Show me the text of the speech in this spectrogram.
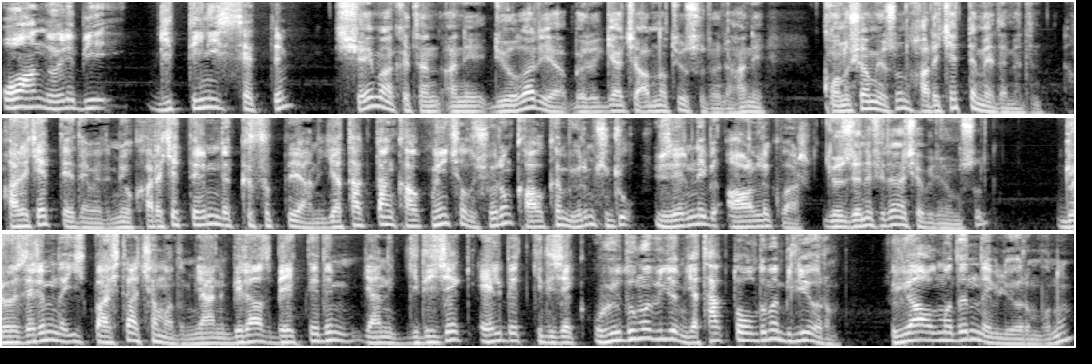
O an öyle bir gittiğini hissettim. Şey mi hakikaten hani diyorlar ya böyle gerçi anlatıyorsun öyle hani konuşamıyorsun hareket de mi edemedin? Hareket de edemedim. Yok hareketlerim de kısıtlı yani. Yataktan kalkmaya çalışıyorum kalkamıyorum çünkü üzerimde bir ağırlık var. Gözlerini filan açabiliyor musun? Gözlerimi de ilk başta açamadım. Yani biraz bekledim. Yani gidecek elbet gidecek. Uyuduğumu biliyorum. Yatakta olduğumu biliyorum. Rüya olmadığını da biliyorum bunun.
